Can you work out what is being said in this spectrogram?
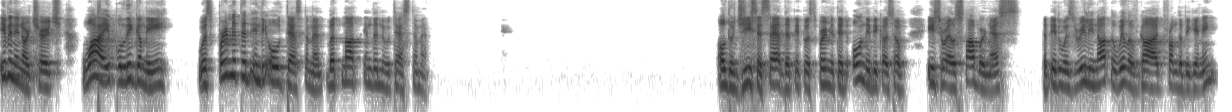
even in our church, why polygamy was permitted in the Old Testament, but not in the New Testament. Although Jesus said that it was permitted only because of Israel's stubbornness, that it was really not the will of God from the beginning,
